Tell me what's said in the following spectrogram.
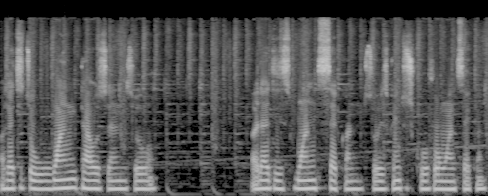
i'll set it to 1000 so uh, that is one second. So it's going to scroll for one second.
